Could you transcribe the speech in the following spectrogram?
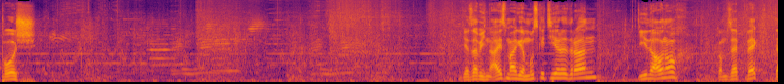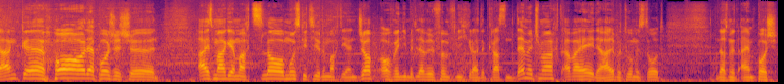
Push. Jetzt habe ich einen Eismagier Musketiere dran. Die auch noch. Komm, Sepp, weg. Danke. Oh, der Push ist schön. Eismagier macht Slow, Musketiere macht ihren Job, auch wenn die mit Level 5 nicht gerade krassen Damage macht. Aber hey, der halbe Turm ist tot. Und das mit einem Push.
